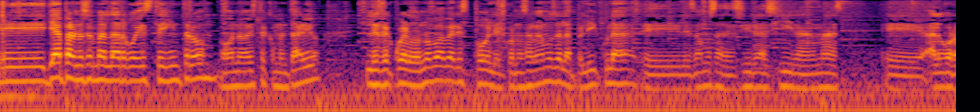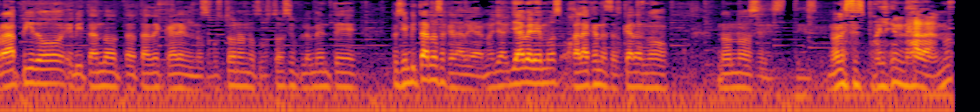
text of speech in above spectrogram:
eh, ya para no ser más largo este intro, o no, este comentario, les recuerdo, no va a haber spoilers. Cuando salgamos de la película, eh, les vamos a decir así nada más eh, algo rápido, evitando tratar de caer en el nos gustó, no nos gustó, simplemente pues invitarlos a que la vean, ¿no? Ya, ya veremos, ojalá que nuestras caras no, no nos, este, no les spoilen nada, ¿no?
